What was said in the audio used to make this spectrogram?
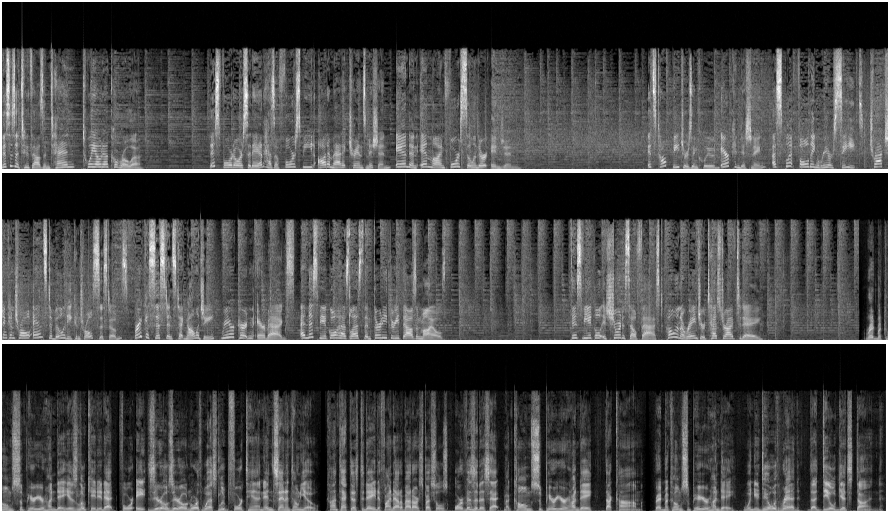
This is a 2010 Toyota Corolla. This four-door sedan has a four-speed automatic transmission and an inline four-cylinder engine. Its top features include air conditioning, a split folding rear seat, traction control and stability control systems, brake assistance technology, rear curtain airbags, and this vehicle has less than 33,000 miles. This vehicle is sure to sell fast. Call and arrange your test drive today. Red McCombs Superior Hyundai is located at 4800 Northwest Loop 410 in San Antonio. Contact us today to find out about our specials or visit us at McCombsSuperiorHyundai.com. Red McCombs Superior Hyundai. When you deal with red, the deal gets done.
